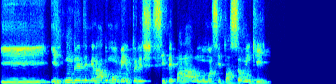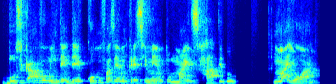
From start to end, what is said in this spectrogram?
E, em um determinado momento eles se depararam numa situação em que buscavam entender como fazer um crescimento mais rápido maior,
